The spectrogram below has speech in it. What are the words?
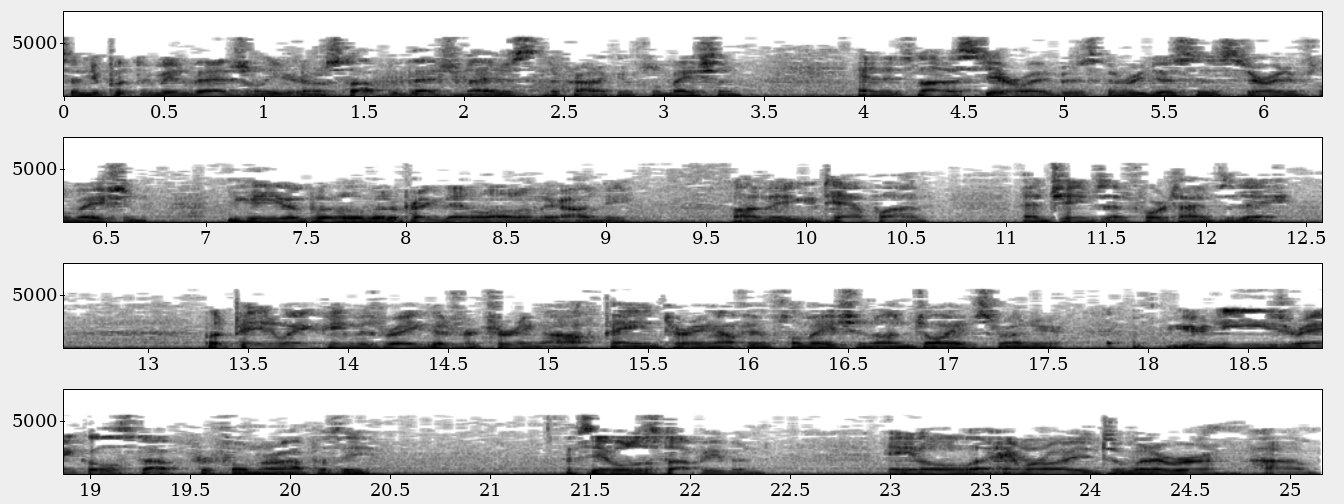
So when you put them in vaginally, you're going to stop the vaginitis and the chronic inflammation. And it's not a steroid, but it's going to reduce the steroid inflammation. You can even put a little bit of pregnenolone on the on the on the tampon and change that four times a day. But pain away cream is very good for turning off pain, turning off inflammation on joints, around your your knees, your ankles, stop peripheral neuropathy. It's able to stop even anal hemorrhoids or whatever. Um,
